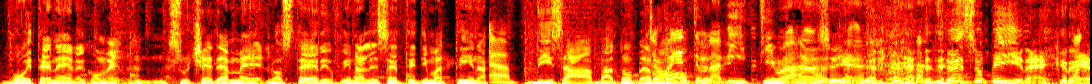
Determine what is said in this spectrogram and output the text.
vuoi tenere, come mm, succede a me, lo stereo fino alle 7 di mattina Eh. di sabato, Cioè, però. praticamente una vittima. no? Sì, Che- deve, deve subire, credo.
